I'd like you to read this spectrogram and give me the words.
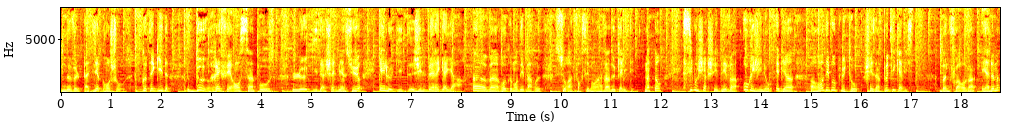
ne veulent pas dire grand-chose. Côté guide, deux références s'imposent. Le guide Hachette, bien sûr, et le guide Gilbert et Gaillard. Un vin recommandé par eux sera forcément un vin de qualité. Maintenant, si vous cherchez des vins originaux, eh bien, rendez-vous plutôt chez un petit caviste. Bonne foire au et à demain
